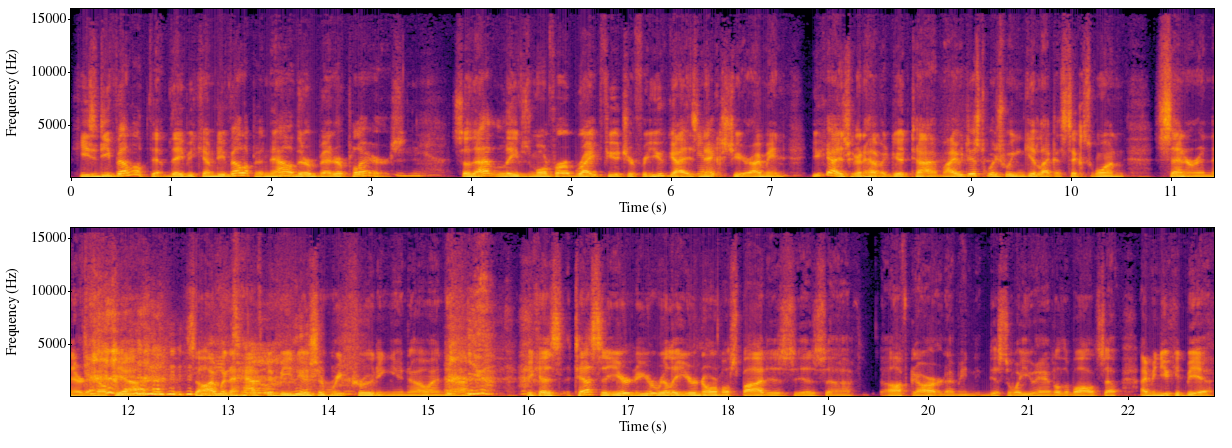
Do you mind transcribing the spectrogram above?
he's developed them. They become developed, and now they're better players. Mm-hmm. So that leaves more for a bright future for you guys yeah. next year. I mean, you guys are going to have a good time. I just wish we can get like a six-one center in there to help you out. so I'm going to have to be do some recruiting, you know, and uh, yeah. because Tessa, you're you're really your normal spot is is. Uh, off guard. I mean, just the way you handle the ball and stuff. I mean, you could be a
